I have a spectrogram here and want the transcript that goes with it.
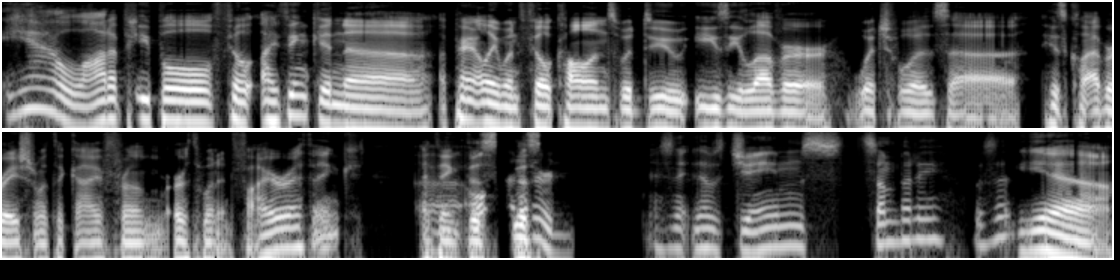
Yeah, a lot of people. Phil, I think in uh, apparently when Phil Collins would do "Easy Lover," which was uh, his collaboration with the guy from Earth, Wind and Fire. I think. I think Uh, this oh, this isn't it, that was James somebody, was it? Yeah,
